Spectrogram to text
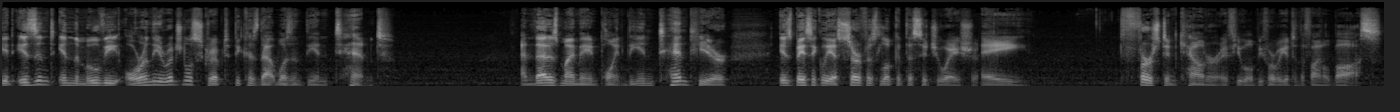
It isn't in the movie or in the original script because that wasn't the intent. And that is my main point. The intent here is basically a surface look at the situation, a first encounter, if you will, before we get to the final boss.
